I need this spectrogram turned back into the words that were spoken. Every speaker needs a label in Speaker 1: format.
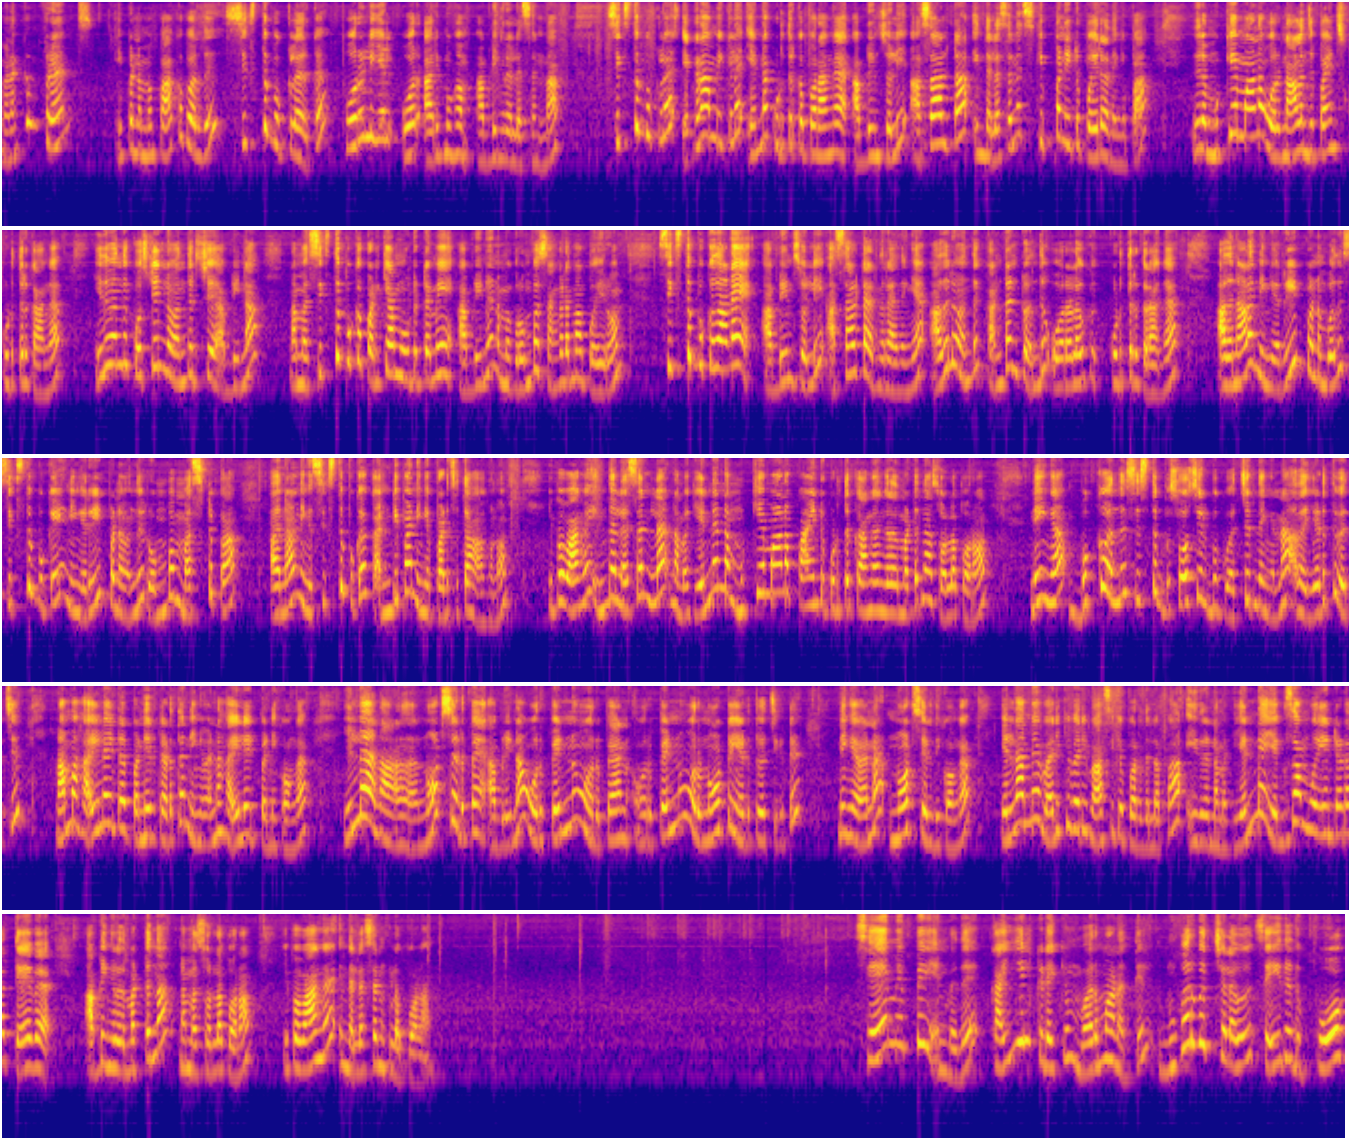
Speaker 1: வணக்கம் ஃப்ரெண்ட்ஸ் இப்போ நம்ம பார்க்க போகிறது சிக்ஸ்த்து புக்கில் இருக்க பொருளியல் ஓர் அறிமுகம் அப்படிங்கிற லெசன் தான். சிக்ஸ்த்து புக்கில் எக்கனாமிக்கில் என்ன கொடுத்துருக்க போகிறாங்க அப்படின்னு சொல்லி அசால்ட்டாக இந்த லெசனை ஸ்கிப் பண்ணிட்டு போயிடாதீங்கப்பா இதில் முக்கியமான ஒரு நாலஞ்சு பாயிண்ட்ஸ் கொடுத்துருக்காங்க. இது வந்து கொஸ்டினில் வந்துருச்சு அப்படின்னா நம்ம சிக்ஸ்த்து புக்கை படிக்காமல் விட்டுட்டோமே அப்படின்னு நமக்கு ரொம்ப சங்கடமாக போயிடும் சிக்ஸ்த்து புக்கு தானே அப்படின்னு சொல்லி அசால்ட்டாக இருந்துடாதீங்க அதில் வந்து கண்டென்ட் வந்து ஓரளவுக்கு கொடுத்துருக்குறாங்க. அதனால் நீங்கள் ரீட் பண்ணும்போது சிக்ஸ்த்து புக்கை நீங்கள் ரீட் பண்ண வந்து ரொம்ப மஸ்ட்டுப்பா அதனால் நீங்கள் சிக்ஸ்த்து புக்கை கண்டிப்பாக நீங்கள் படிச்சு தான் ஆகணும். இப்போ வாங்க இந்த லெசனில் நமக்கு என்னென்ன முக்கியமான பாயிண்ட் கொடுத்துருக்காங்கங்கிறத மட்டும் தான் சொல்ல போகிறோம் நீங்கள் புக்கு வந்து சிக்ஸ்த்து சோசியல் புக் வச்சுருந்தீங்கன்னா அதை எடுத்து வச்சு நம்ம ஹைலைட்டர் பண்ணியிருக்க இடத்த நீங்கள் வேணால் ஹைலைட் பண்ணிக்கோங்க. இல்லை நான் நோட்ஸ் எடுப்பேன் அப்படின்னா ஒரு பெண்ணும் ஒரு பேன் ஒரு பெண்ணும் ஒரு நோட்டும் எடுத்து வச்சுக்கிட்டு நீங்கள் வேணால் நோட்ஸ் எழுதிக்கோங்க. எல்லாமே வரிக்கு வரி வாசிக்க போகிறது இல்லைப்பா இதில் நமக்கு என்ன எக்ஸாம் ஓரியன்டாக தேவை அப்படிங்கிறது மட்டும்தான் நம்ம சொல்ல போகிறோம் இப்போ வாங்க இந்த லெசனுக்குள்ளே போகலாம் சேமிப்பு என்பது கையில் கிடைக்கும் வருமானத்தில் நுகர்வு செலவு செய்தது போக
